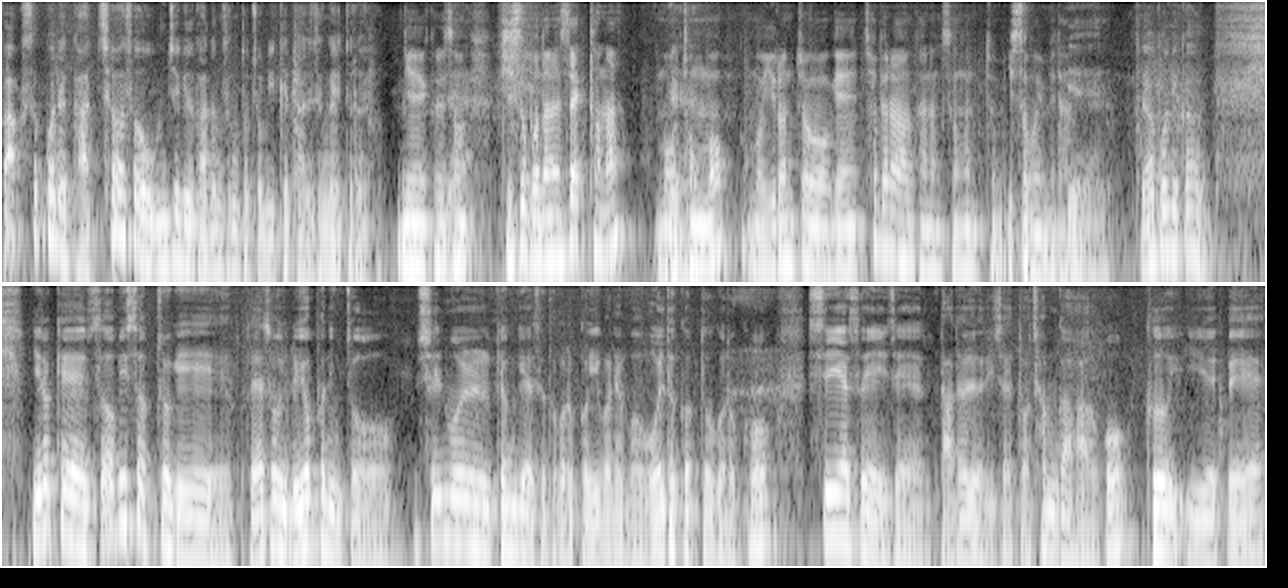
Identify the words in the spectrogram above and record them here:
박스권에 갇혀서 움직일 가능성도 좀 있겠다는 생각이 들어요. 예, 그래서 네. 지수보다는 섹터나 뭐 예. 종목 뭐 이런 쪽의 차별화 가능성은 좀 있어 보입니다. 예. 제가 보니까 이렇게 서비스업 쪽이 계속 리오퍼닝 쪽 실물 경기에서도 그렇고 이번에 뭐 월드컵도 그렇고 CES에 이제 다들 이제 또 참가하고 그 이외에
